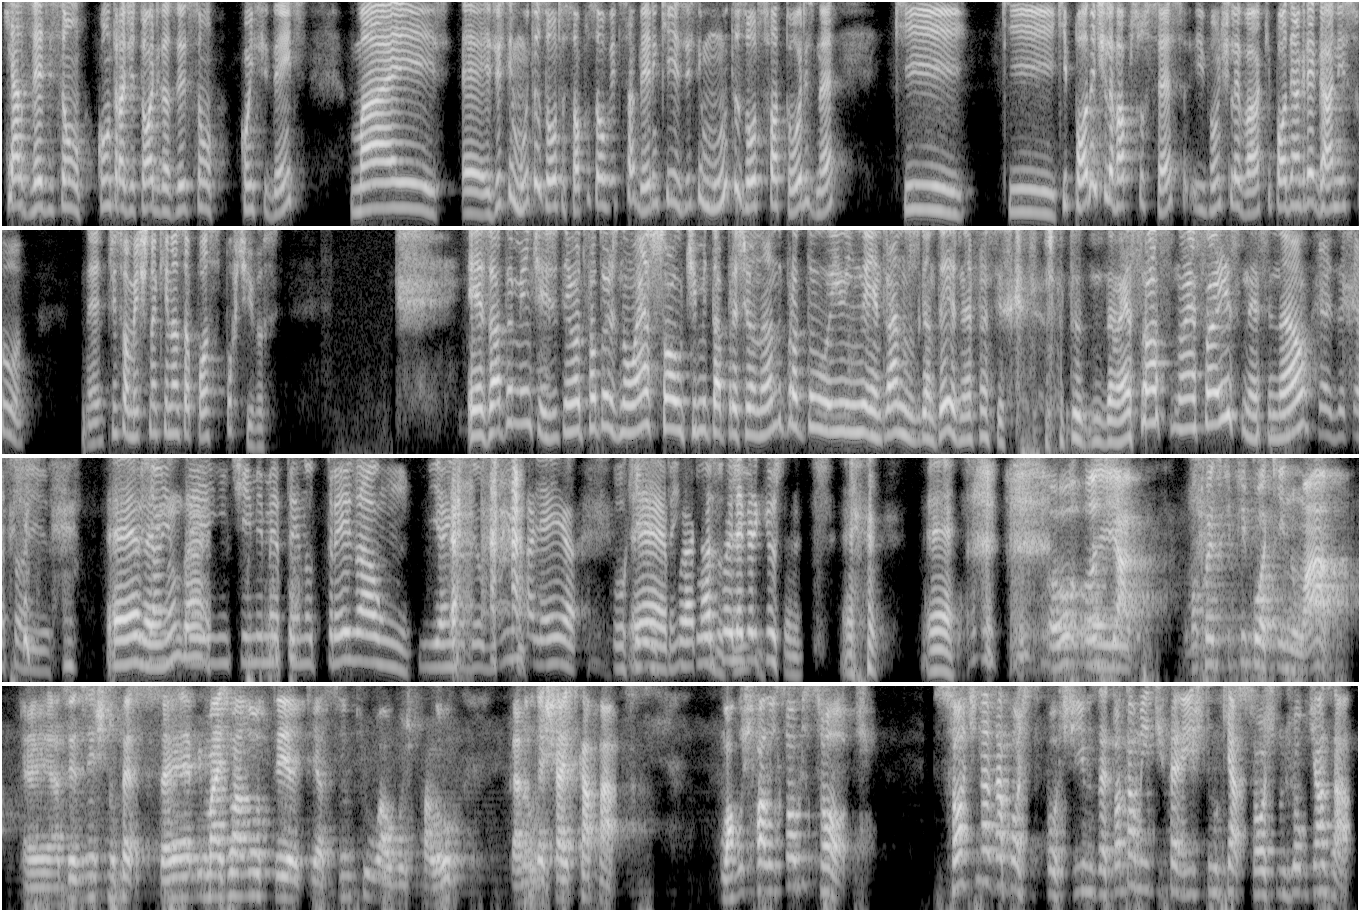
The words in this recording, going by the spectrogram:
que às vezes são contraditórios, às vezes são coincidentes, mas é, existem muitos outros, só para os ouvintes saberem que existem muitos outros fatores, né, que, que, que podem te levar para o sucesso e vão te levar, que podem agregar nisso, né? principalmente aqui nas apostas esportivas. Exatamente, existem outros fatores. Não é só o time estar tá pressionando para tu ir entrar nos escanteios, né, Francisco? não é só, não é só isso, né? Senão. Quer dizer que é só isso. É, daí não dá. em time metendo 3 a 1 e ainda deu 20. Olha aí, ó. Porque é, por acaso tudo, foi Leverkusen. Né? É. é. Ô, ô Thiago, uma coisa que ficou aqui no ar, é, às vezes a gente não percebe, mas eu anotei aqui assim que o Augusto falou, para não deixar escapar. O Augusto falou sobre sorte. Sorte nas apostas esportivas é totalmente diferente do que a sorte no jogo de azar,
